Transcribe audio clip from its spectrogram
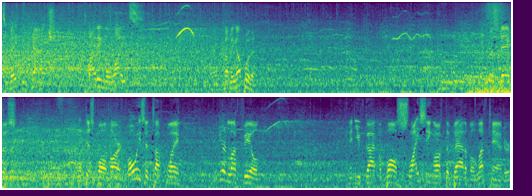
to make the catch, fighting the lights, and coming up with it. Chris Davis hit this ball hard. Always a tough play. When you're in left field and you've got a ball slicing off the bat of a left-hander,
